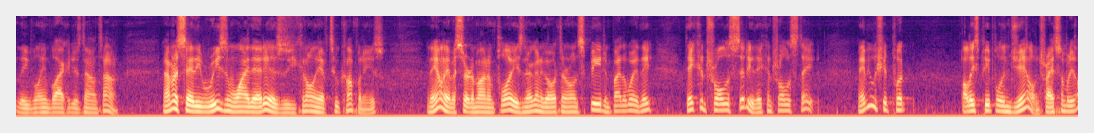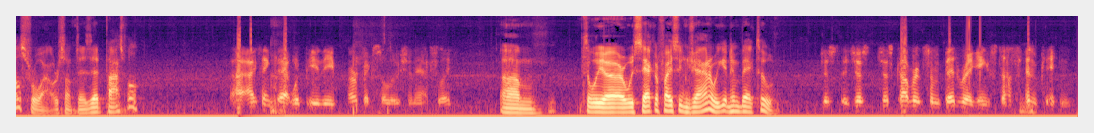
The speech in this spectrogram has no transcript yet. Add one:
the lane blockages downtown. And I'm going to say the reason why that is is you can only have two companies, and they only have a certain amount of employees, and they're going to go at their own speed. And by the way, they they control the city, they control the state. Maybe we should put all these people in jail and try somebody else for a while or something. Is that possible? I, think that would be the perfect solution, actually. Um, so we are, are we sacrificing John? Or are we getting him back too? Just just just covered some bid rigging stuff in, in business law class.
